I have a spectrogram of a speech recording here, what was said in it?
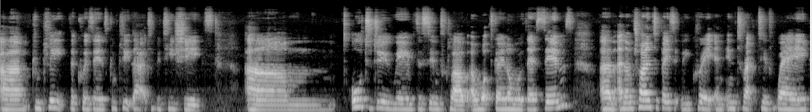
um, complete the quizzes, complete the activity sheets, um, all to do with the Sims Club and what's going on with their Sims. Um, and I'm trying to basically create an interactive way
